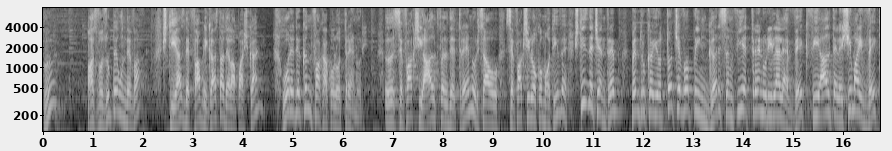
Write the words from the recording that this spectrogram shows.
Hă? Ați văzut pe undeva? Știați de fabrica asta de la Pașcani? Oare de când fac acolo trenuri? Ă, se fac și altfel de trenuri sau se fac și locomotive? Știți de ce întreb? Pentru că eu tot ce văd prin gări sunt fie trenurile alea vechi, fie altele și mai vechi,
